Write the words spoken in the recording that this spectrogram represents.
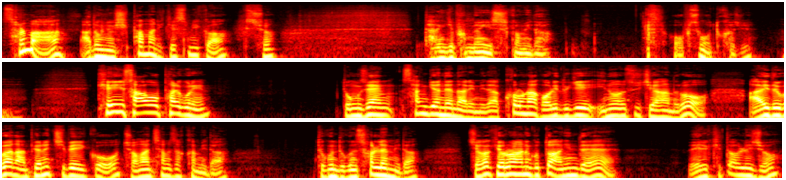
설마 아동용 식판만 있겠습니까? 그렇죠? 다른 게 분명히 있을 겁니다. 없으면 어떡하지? K4589님, 동생 상견례 날입니다. 코로나 거리두기 인원수 제한으로 아이들과 남편은 집에 있고 저만 참석합니다. 두근두근 설렙니다. 제가 결혼하는 것도 아닌데 왜 이렇게 떨리죠?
